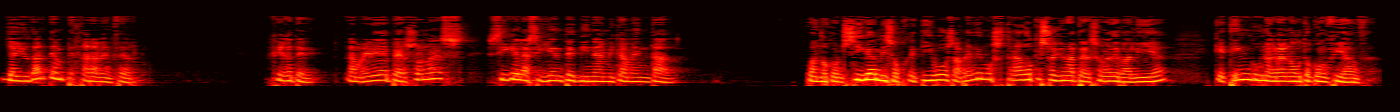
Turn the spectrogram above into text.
y ayudarte a empezar a vencerlo. Fíjate, la mayoría de personas sigue la siguiente dinámica mental. Cuando consiga mis objetivos habré demostrado que soy una persona de valía, que tengo una gran autoconfianza.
